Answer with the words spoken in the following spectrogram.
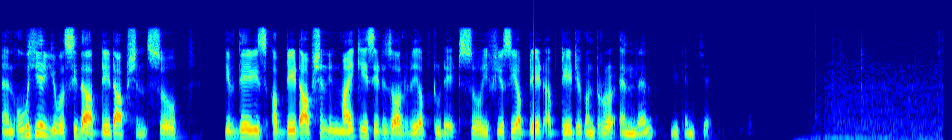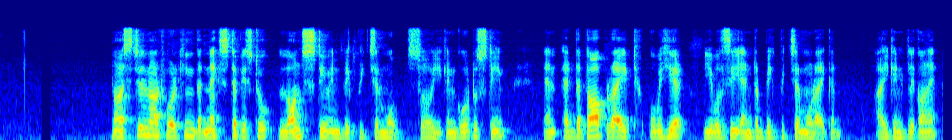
And over here, you will see the update option. So if there is update option, in my case, it is already up to date. So if you see update, update your controller and then you can check. Now it's still not working the next step is to launch steam in big picture mode. So you can go to steam and at the top right over here you will see enter big picture mode icon. Uh, you can click on it.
